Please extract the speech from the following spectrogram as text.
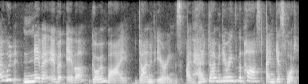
I would never, ever, ever go and buy diamond earrings. I've had diamond earrings in the past, and guess what?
